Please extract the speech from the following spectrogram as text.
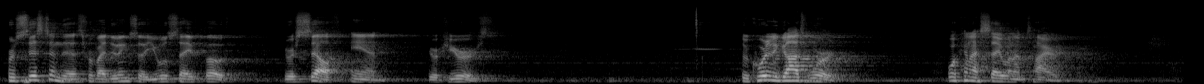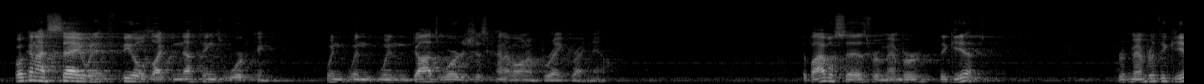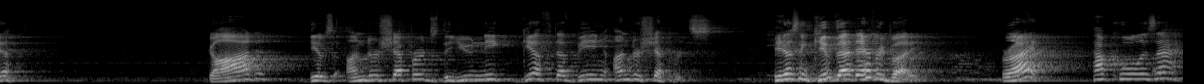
Persist in this, for by doing so you will save both yourself and your hearers. So, according to God's word, what can I say when I'm tired? What can I say when it feels like nothing's working? When, when, when God's word is just kind of on a break right now? The Bible says, remember the gift. Remember the gift. God gives under shepherds the unique gift of being under shepherds. He doesn't give that to everybody, right? How cool is that?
